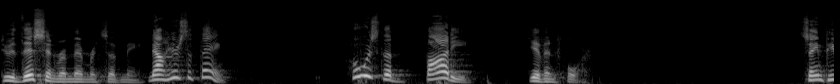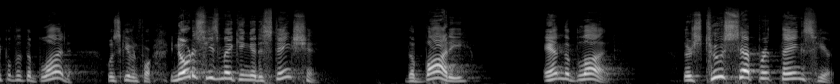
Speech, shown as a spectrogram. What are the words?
Do this in remembrance of me. Now here's the thing who was the body given for? Same people that the blood was given for. Notice he's making a distinction the body and the blood. There's two separate things here.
